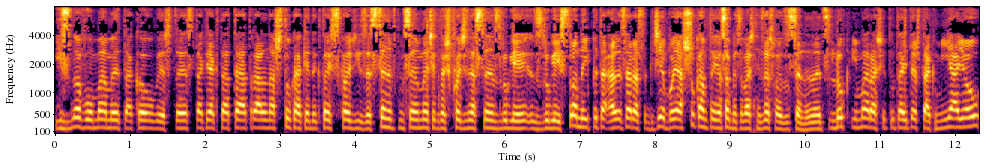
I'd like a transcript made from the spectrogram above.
i znowu mamy taką, wiesz, to jest tak jak ta teatralna sztuka, kiedy ktoś schodzi ze sceny, w tym samym momencie ktoś wchodzi na scenę z drugiej, z drugiej strony i pyta, ale zaraz, gdzie? Bo ja szukam tej osoby, co właśnie zeszła ze sceny. No więc Luke i Mara się tutaj też tak mijają,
